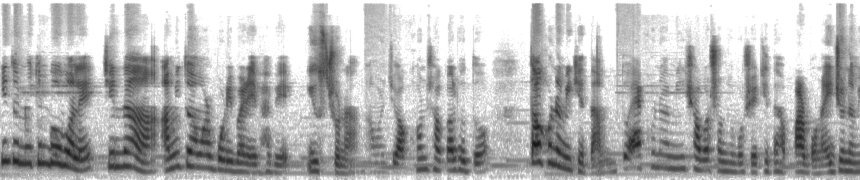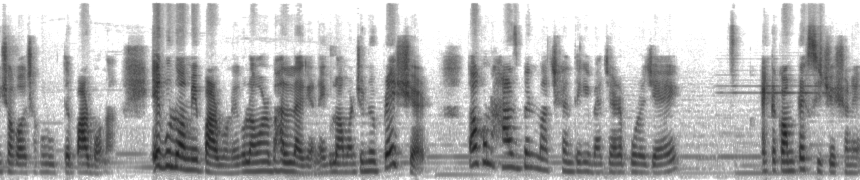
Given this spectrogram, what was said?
কিন্তু নতুন বউ বলে যে, না, আমি তো আমার পরিবারে এভাবে ইউজ টু না। আমার যখন সকাল হতো, তখন আমি খেতাম। তো এখন আমি সবার সঙ্গে বসে খেতে পারব না। এই জন্য আমি সকাল সকাল উঠতে পারব না। এগুলো আমি পারব না। এগুলো আমার ভালো লাগে না। এগুলো আমার জন্য প্রেশার তখন হাজবেন্ড মাঝখান থেকে বেচারা পড়ে যায় একটা কমপ্লেক্স সিচুয়েশনে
